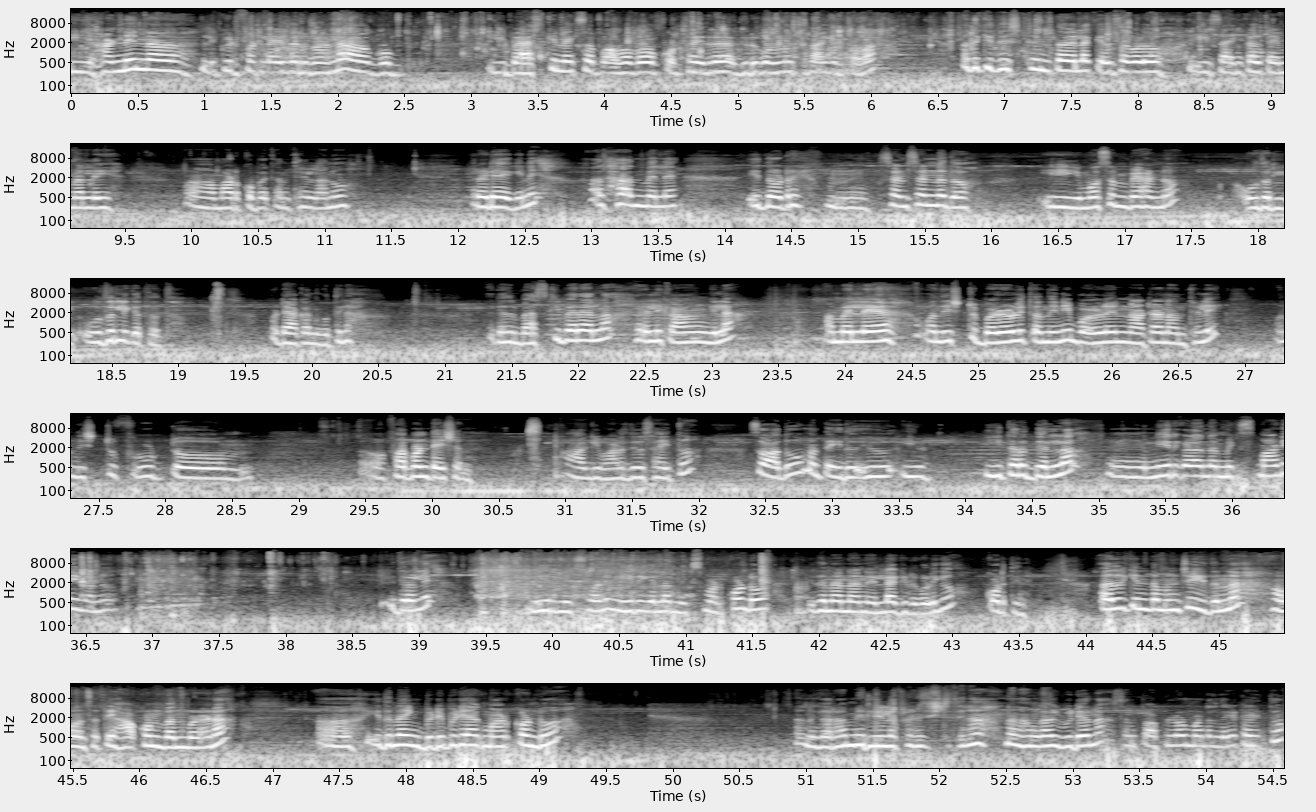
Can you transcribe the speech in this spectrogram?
ಈ ಹಣ್ಣಿನ ಲಿಕ್ವಿಡ್ ಫರ್ಟಿಲೈಸರ್ಗಳನ್ನ ಗೊಬ್, ಈ ಬ್ಯಾಸ್ಕಿನಾಗ ಸ್ವಲ್ಪ ಅವಾಗ ಕೊಡ್ತಾಯಿದ್ರೆ ಗಿಡಗಳನ್ನೂ ಚೆನ್ನಾಗಿರ್ತವೆ. ಅದಕ್ಕೆ ಇದಿಷ್ಟು ಎಲ್ಲ ಕೆಲಸಗಳು ಈ ಸಾಯಂಕಾಲ ಟೈಮಲ್ಲಿ ಮಾಡ್ಕೋಬೇಕಂಥೇಳಿ ನಾನು ರೆಡಿಯಾಗಿನಿ ಅದಾದಮೇಲೆ ಇದು ನೋಡಿರಿ ಸಣ್ಣ ಸಣ್ಣದು ಈ ಮೋಸಂಬಿ ಹಣ್ಣು ಉದುರ್ಲಿ ಉದುರ್ಲಿಕ್ಕತ್ತದು ಬಟ್ ಯಾಕಂತ ಗೊತ್ತಿಲ್ಲ. ಯಾಕಂದರೆ ಬ್ಯಾಸ್ಗಿ ಬೇರೆ ಅಲ್ಲ, ಹೇಳಲಿಕ್ಕೆ ಆಗಂಗಿಲ್ಲ. ಆಮೇಲೆ ಒಂದಿಷ್ಟು ಬೆಳ್ಳುಳ್ಳಿ ತಂದೀನಿ ಬೆಳ್ಳುಳ್ಳಿ ನಾಟೋಣ ಅಂಥೇಳಿ ಒಂದಿಷ್ಟು ಫ್ರೂಟು ಫರ್ಮೆಂಟೇಷನ್ ಆಗಿ ಭಾಳ ದಿವಸ ಆಯಿತು. ಸೊ ಅದು ಮತ್ತು ಇದು ಈ ಥರದ್ದೆಲ್ಲ ನೀರುಗಳನ್ನು ಮಿಕ್ಸ್ ಮಾಡಿ ನಾನು ಇದರಲ್ಲಿ ನೀರು ಮಿಕ್ಸ್ ಮಾಡಿ, ನೀರಿಗೆಲ್ಲ ಮಿಕ್ಸ್ ಮಾಡಿಕೊಂಡು ಇದನ್ನು ನಾನು ಎಲ್ಲ ಗಿಡಗಳಿಗೂ ಕೊಡ್ತೀನಿ. ಅದಕ್ಕಿಂತ ಮುಂಚೆ ಇದನ್ನು ಒಂದು ಸತಿ ಹಾಕ್ಕೊಂಡು ಬಂದ್ಬಿಡೋಣ ಇದನ್ನು ಹಿಂಗೆ ಬಿಡಿ ಬಿಡಿಯಾಗಿ ಮಾಡಿಕೊಂಡು ನನಗೆ ಆರಾಮಿರಲಿಲ್ಲ ಫ್ರೆಂಡ್ಸ್ ಇಷ್ಟು ದಿನ. ನಾನು ಹಾಗಾಗಿ ವಿಡಿಯೋನ ಸ್ವಲ್ಪ ಅಪ್ಲೋಡ್ ಮಾಡೋದು ಲೇಟ್ ಆಯಿತು.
